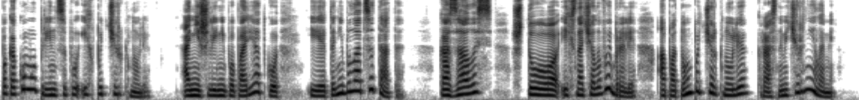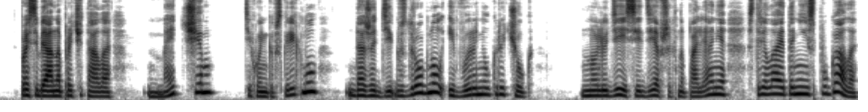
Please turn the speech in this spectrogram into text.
по какому принципу их подчеркнули. Они шли не по порядку, и это не была цитата. Казалось, что их сначала выбрали, а потом подчеркнули красными чернилами. Про себя она прочитала «Мэтчем», тихонько вскрикнул, даже Дик вздрогнул и выронил крючок. Но людей, сидевших на поляне, стрела это не испугала.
